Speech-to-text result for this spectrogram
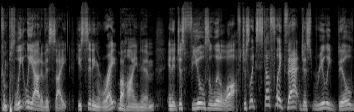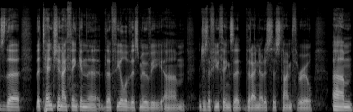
completely out of his sight. He's sitting right behind him and it just feels a little off. Just like stuff like that just really builds the the tension I think in the the feel of this movie. Um just a few things that that I noticed this time through. Um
